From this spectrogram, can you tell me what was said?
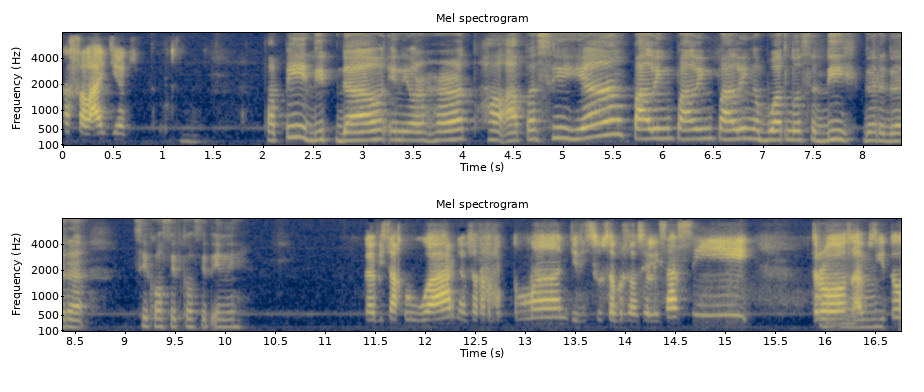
kesel aja gitu tapi deep down in your heart hal apa sih yang paling paling paling ngebuat lo sedih gara-gara si covid covid ini Gak bisa keluar gak bisa ketemu teman jadi susah bersosialisasi terus hmm. abis itu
